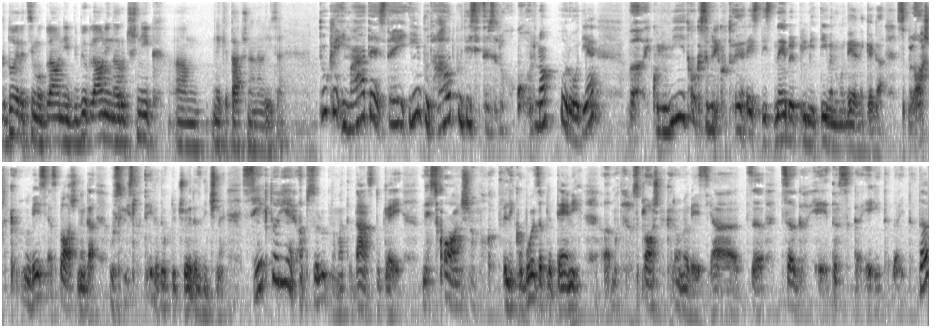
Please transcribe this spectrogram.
kdo je recimo glavni, bi bil glavni naročnik um, neke takšne analize? Tukaj imate zdaj input-output, je sicer zelo okorno orodje. V ekonomiji, kot sem rekel, to je res tisti najbolj primitiven model nekega splošnega ravnovesja, splošnega v smislu tega, da vključuje različne sektorje. Absolutno imate danes tukaj neskončno, mnogo, veliko bolj zapletenih uh, modelov splošnega ravnovesja, CGE, DSGE itd. itd.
